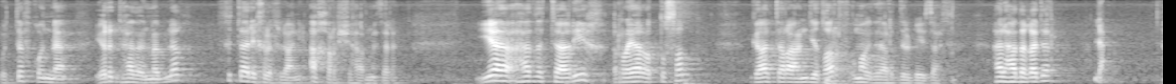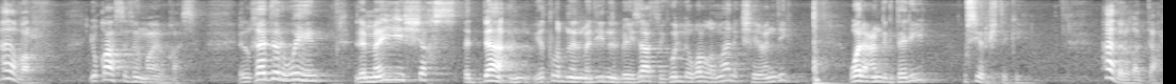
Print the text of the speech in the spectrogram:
واتفقوا إنه يرد هذا المبلغ في التاريخ الفلاني آخر الشهر مثلا. يا هذا التاريخ الريال اتصل قال ترى عندي ظرف وما أقدر أرد البيزات. هل هذا غدر؟ لا هذا ظرف. يقاس مثل ما يقاس. الغدر وين؟ لما يجي الشخص الدائن يطلب من المدين البيزات ويقول له والله مالك شيء عندي؟ ولا عندك دليل؟ ويصير يشتكي. هذا الغدار.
